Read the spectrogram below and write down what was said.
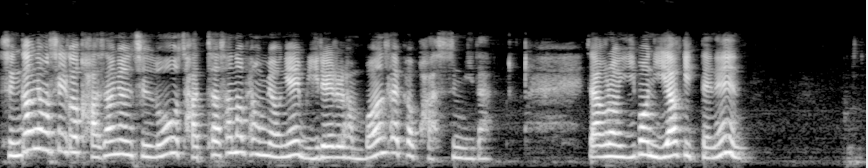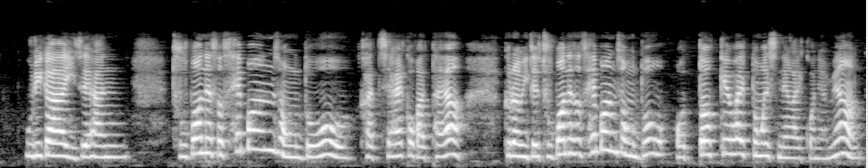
증강현실과 가상현실로 4차 산업혁명의 미래를 한번 살펴봤습니다. 자, 그럼 이번 2학기 때는 우리가 이제 한 두 번에서 세 번 정도 같이 할 것 같아요. 그럼 이제 두 번에서 세 번 정도 어떻게 활동을 진행할 거냐면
